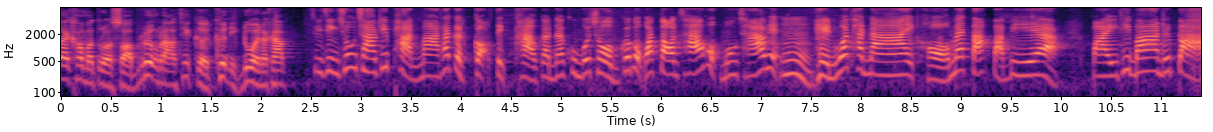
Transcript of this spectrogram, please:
ได้เข้ามาตรวจสอบเรื่องราวที่เกิดขึ้นอีกด้วยนะครับ จริง ๆ ช่วงเช้าที่ผ่านมาถ้าเกิดเกาะติดข่าวกันนะคุณผู้ชม ก็บอกว่าตอนเช้า6โมงเช้าเนี่ยเห็นว่าทนายของแม่ตั๊กป๋าเบียร์ไปที่บ้านหรือเปล่า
